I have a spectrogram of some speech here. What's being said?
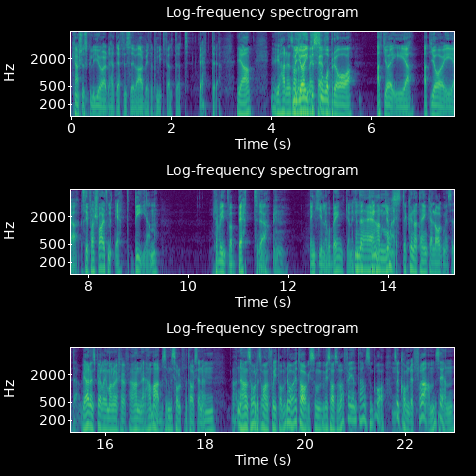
kanske skulle göra det här defensiva arbetet på mittfältet bättre. Ja, vi hade en sån Men jag är inte så bra att jag är, att jag är, Stefan Schwarz med ett ben, kan väl inte vara bättre än killen på bänken? Jag kan inte Nej, tänka han mig. måste kunna tänka lagmässigt där. Vi hade en spelare i Malmö FF, han, Hamad, som blev såld för ett tag sedan nu. Mm. När han såldes var han skitbra, men då var det ett tag som vi sa så, varför är inte han så bra? Mm. Så kom det fram sen,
